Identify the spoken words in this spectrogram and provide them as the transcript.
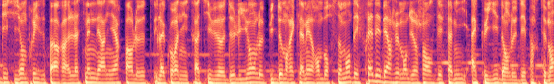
Décision prise par la semaine dernière par la Cour administrative de Lyon. Le Puy-de-Dôme réclamait le remboursement des frais d'hébergement d'urgence des familles accueillies dans le département.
